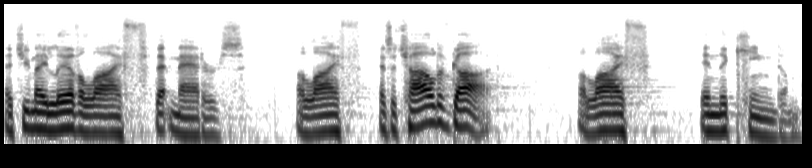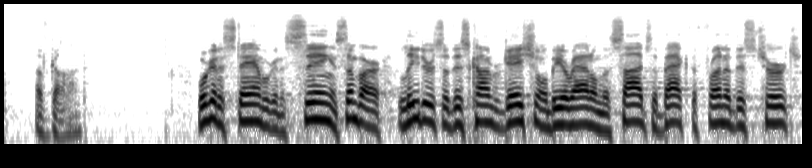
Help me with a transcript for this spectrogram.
that you may live a life that matters, a life as a child of God, a life in the kingdom of God. We're going to stand, we're going to sing, and some of our leaders of this congregation will be around on the sides, the back, the front of this church.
